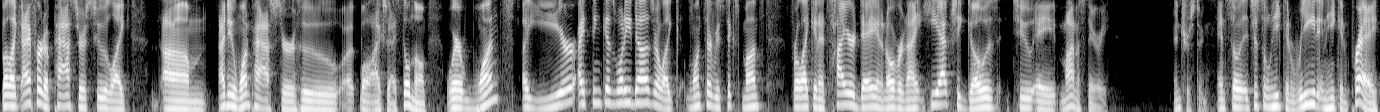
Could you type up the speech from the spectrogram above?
But like, I've heard of pastors who like, um, I knew one pastor who, uh, well, actually, I still know him, where once a year, I think is what he does, or like once every six months for like an entire day and an overnight, he actually goes to a monastery. Interesting. And so it's just so he can read and he can pray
